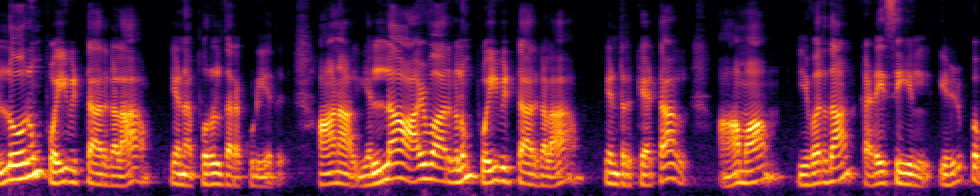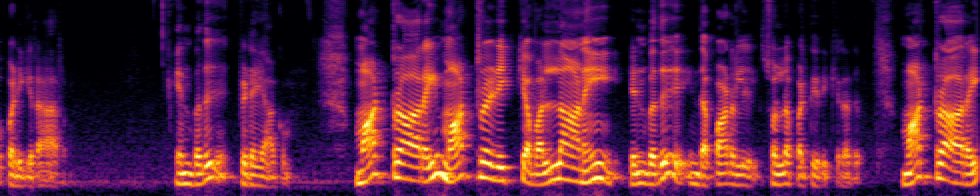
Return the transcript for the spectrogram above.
எல்லோரும் போய்விட்டார்களா? என பொருள் தரக்கூடியது. ஆனால் எல்லா ஆழ்வார்களும் போய்விட்டார்களா? என்று கேட்டால் ஆமாம் இவர்தான் கடைசியில் எழுப்பப்படுகிறார் என்பது விடையாகும். மாற்றாரை மாற்றழிக்க வல்லானை என்பது இந்த பாடலில் சொல்லப்பட்டிருக்கிறது. மாற்றாரை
